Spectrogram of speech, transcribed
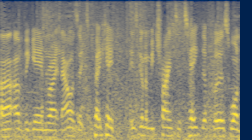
uh, of the game right now, as Xpeke is going to be trying to take the first one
